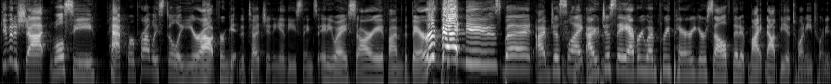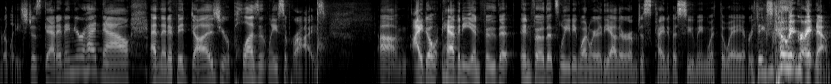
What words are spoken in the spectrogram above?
give it a shot. We'll see. Heck, we're probably still a year out from getting to touch any of these things anyway. Sorry if I'm the bearer of bad news, but I'm just like, I would just say, everyone prepare yourself that it might not be a 2020 release. Just get it in your head now. And then if it does, you're pleasantly surprised. Um, I don't have any info that info that's leading one way or the other. I'm just kind of assuming with the way everything's going right now.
